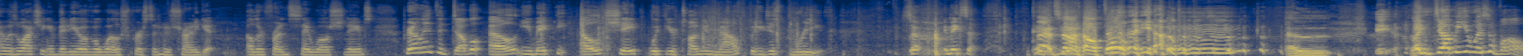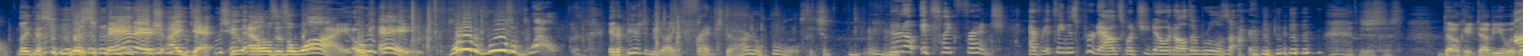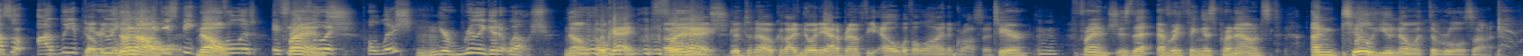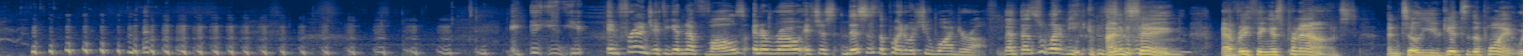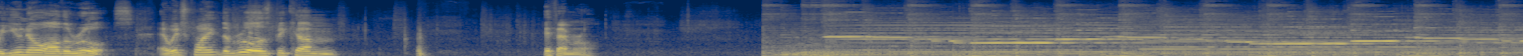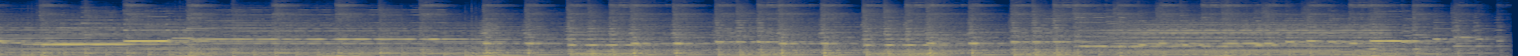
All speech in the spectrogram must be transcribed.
I was watching a video of a Welsh person who's trying to get other friends to say Welsh names. Apparently, the double L, you make the L shape with your tongue and mouth, but you just breathe. So it makes a. That's not helpful. yeah. El- Like W is a vowel. Like the, the Spanish, I get two L's is a Y. Okay. What are the rules of well? It appears to be like French. There are no rules. It's just No, no, it's like French. Everything is pronounced once you know what all the rules are. it's just okay. W is also, a, oddly, apparently, No, no, if you speak no. Polish, if French. you're fluent Polish, mm-hmm. you're really good at Welsh. no. okay. Okay. French. Good to know because I have no idea how to pronounce the L with a line across it. Here, mm-hmm. French is that everything is pronounced until you know what the rules are. You- you- in French, if you get enough vowels in a row, it's just this is the point at which you wander off. That that's what it means. I'm saying everything is pronounced until you get to the point where you know all the rules. At which point the rules become ephemeral.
